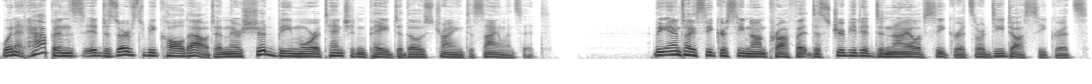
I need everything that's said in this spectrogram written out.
When it happens, it deserves to be called out, and there should be more attention paid to those trying to silence it. The anti secrecy nonprofit Distributed Denial of Secrets, or DDoS Secrets,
